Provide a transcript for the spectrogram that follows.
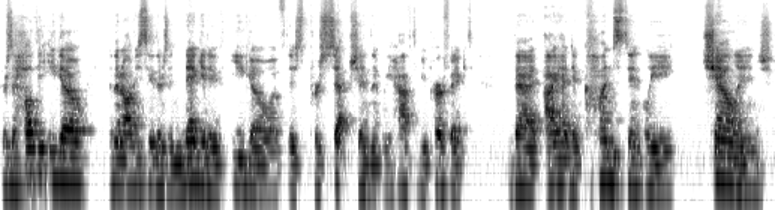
There's a healthy ego. And then obviously there's a negative ego of this perception that we have to be perfect that I had to constantly challenge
